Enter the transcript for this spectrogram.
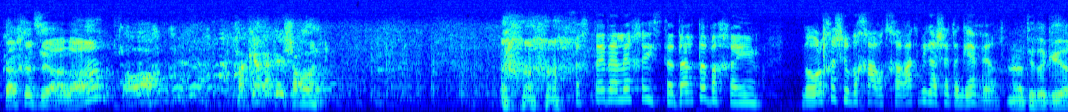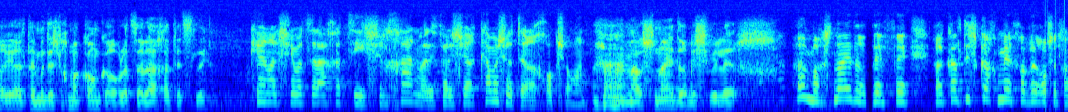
קח את זה הלאה. חכה, חכה, שרון. סחטיין עליך, הסתדרת בחיים. ברור לך שהוא בחר אותך רק בגלל שאתה גבר. אל תדאגי, אריאל, תמיד יש לך מקום קרוב לצלחת אצלי. כן, רק שאם הצלחת היא שלך, אני מעדיפה להישאר כמה שיותר רחוק, שרון. מר שניידר בשבילך. אה, מר שניידר, זה יפה. רק אל תשכח מי החברות שלך.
